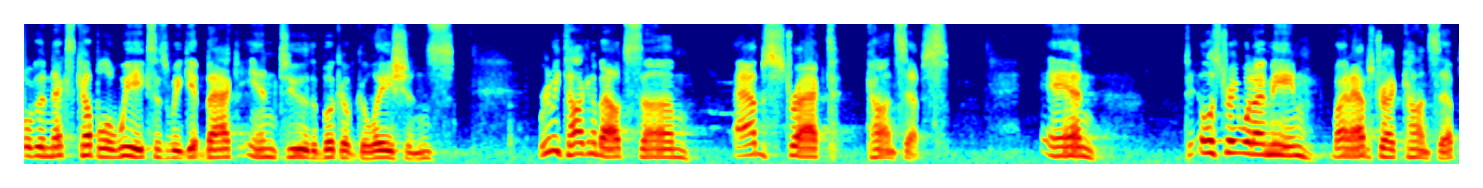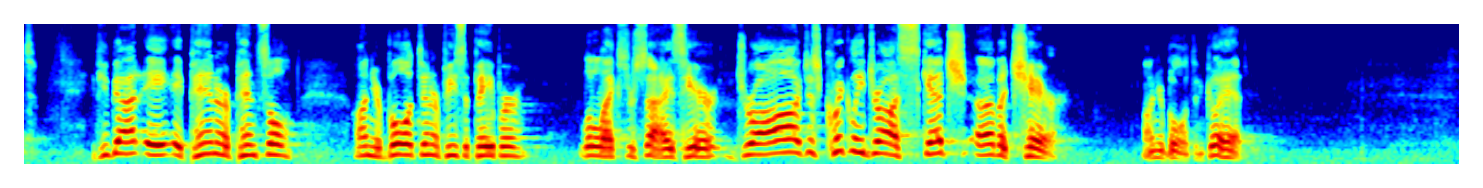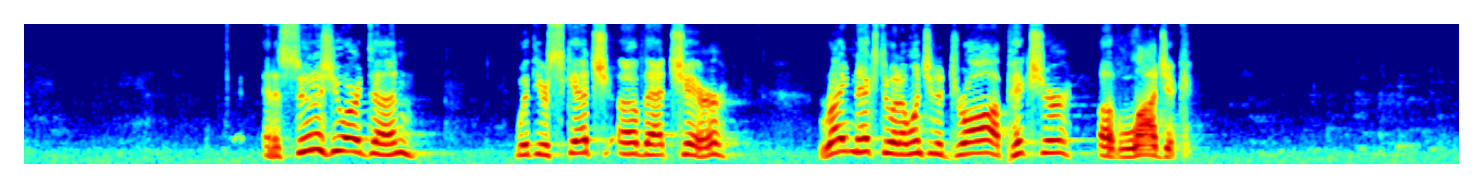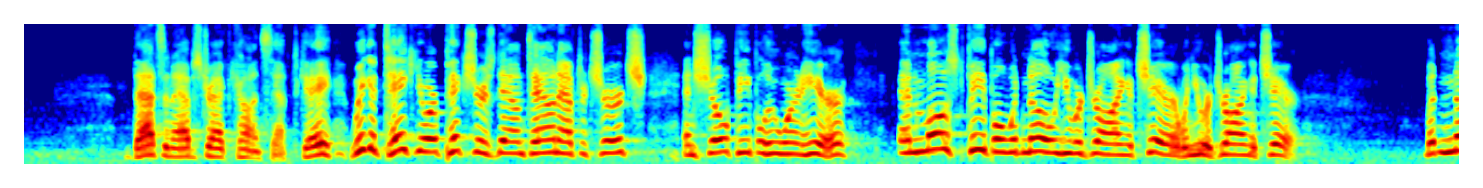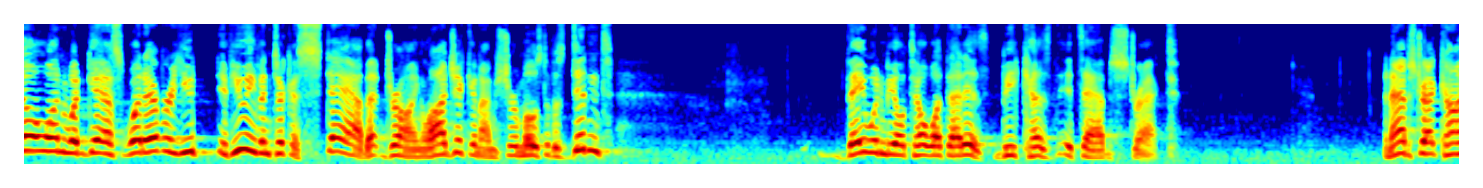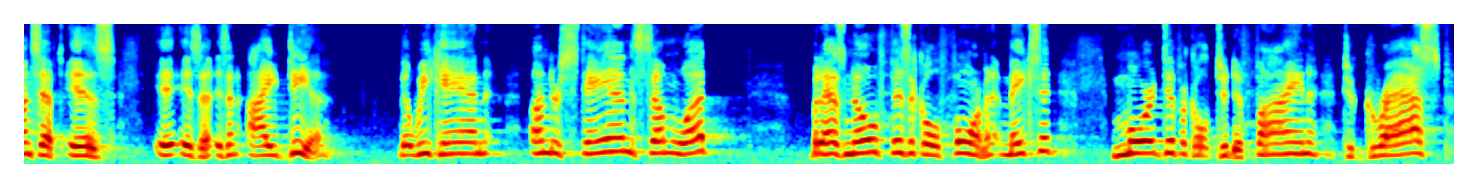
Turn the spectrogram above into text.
over the next couple of weeks, as we get back into the book of Galatians, we're going to be talking about some abstract concepts. And to illustrate what I mean by an abstract concept, if you've got a, a pen or a pencil on your bulletin or piece of paper, little exercise here, draw, just quickly draw a sketch of a chair on your bulletin. Go ahead. And as soon as you are done with your sketch of that chair, right next to it, I want you to draw a picture of logic. That's an abstract concept, okay? We could take your pictures downtown after church and show people who weren't here, and most people would know you were drawing a chair when you were drawing a chair. But no one would guess whatever you, if you even took a stab at drawing logic, and I'm sure most of us didn't, they wouldn't be able to tell what that is because it's abstract. An abstract concept is, is, a, is an idea that we can understand somewhat, but it has no physical form, and it makes it more difficult to define, to grasp,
